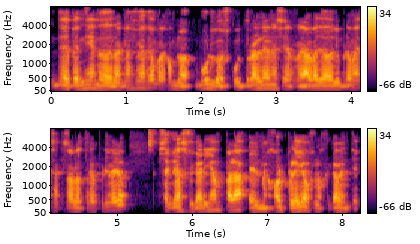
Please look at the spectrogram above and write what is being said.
dependiendo de la clasificación. Por ejemplo, Burgos, Cultural Leones y Real Valladolid Promesas, que son los tres primeros, se clasificarían para el mejor playoff, lógicamente,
